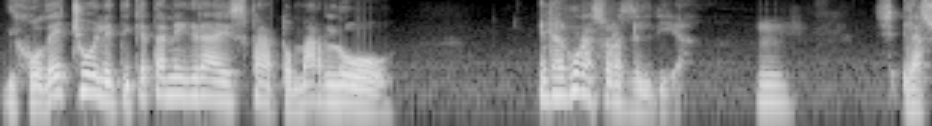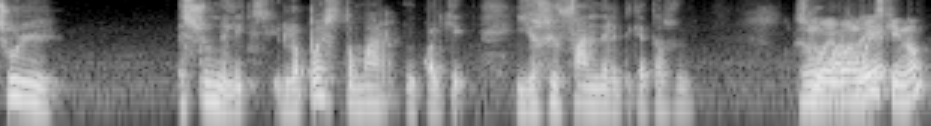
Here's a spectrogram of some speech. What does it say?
Dijo, de hecho, la etiqueta negra es para tomarlo en algunas horas del día. Mm. El azul es un elixir, lo puedes tomar en cualquier... Y yo soy fan de la etiqueta azul. Es un muy buen whisky, ¿no?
